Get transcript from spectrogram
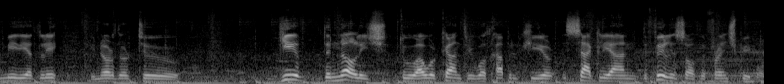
immediately in order to give the knowledge to our country what happened here exactly and the feelings of the French people.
